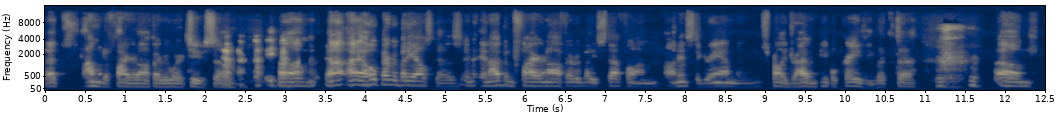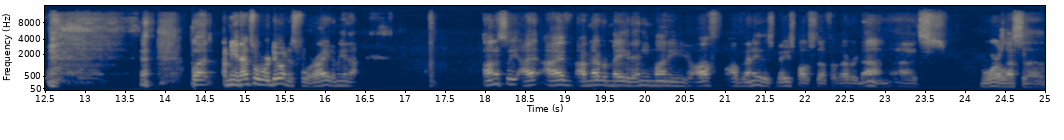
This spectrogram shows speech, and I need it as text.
that's I'm going to fire it off everywhere too. So, yeah. um, and I, I, hope everybody else does. And, and I've been firing off everybody's stuff on on Instagram, and it's probably driving people crazy. But, uh, um, but I mean, that's what we're doing this for, right? I mean, honestly, I, I've I've never made any money off of any of this baseball stuff I've ever done. Uh, it's more or less a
